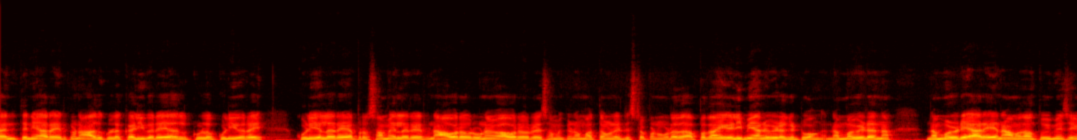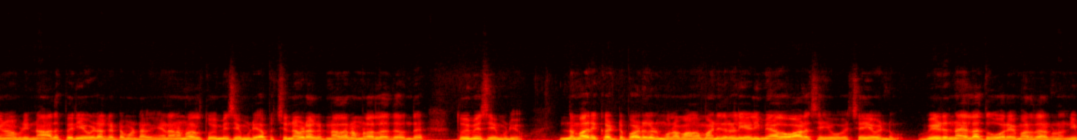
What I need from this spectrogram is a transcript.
தனித்தனி அறை இருக்கணும். அதுக்குள்ளே கழிவறை அதுக்குள்ளே குளியறை குளியலறை அப்புறம் சமையலறை இருக்கணும் அவரவர் உணவு அவரவரே சமைக்கணும். மற்றவங்களை டிஸ்டர்ப் பண்ணக்கூடாது. அப்போ தான் எளிமையான வீடை கட்டுவாங்க. நம்ம வீடை நான் நம்மளுடைய அறையை நாம தான் தூய்மை செய்யணும் அப்படின்னா அதை பெரிய வீடாக கட்ட மாட்டாங்க. ஏன்னா நம்மளால் தூய்மை செய்ய முடியும் அப்போ சின்ன வீடாக கட்டினா தான் நம்மளால் அதை வந்து தூய்மை செய்ய முடியும். இந்த மாதிரி கட்டுப்பாடுகள் மூலமாக மனிதர்கள் எளிமையாக வாழ செய்ய செய்ய வேண்டும். வீடுனா எல்லாத்துக்கும் ஒரே மாதிரி தான் இருக்கணும். நீ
